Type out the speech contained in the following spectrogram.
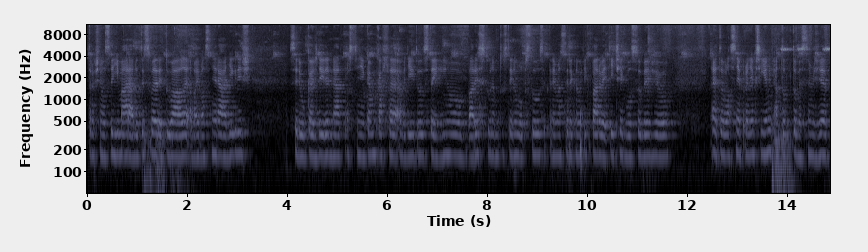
strašně moc lidí má rádo ty své rituály a mají vlastně rádi, když si jdou každý den dát prostě někam kafe a vidí toho stejného baristu nebo tu stejnou obsluhu, se kterým asi řeknou těch pár větiček o sobě, že jo. A je to vlastně pro ně příjemné a to, to myslím, že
